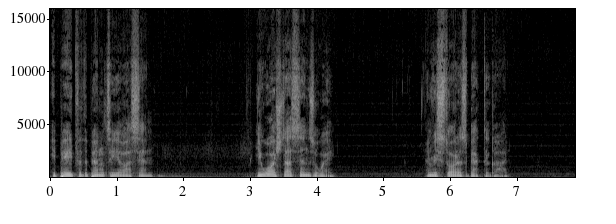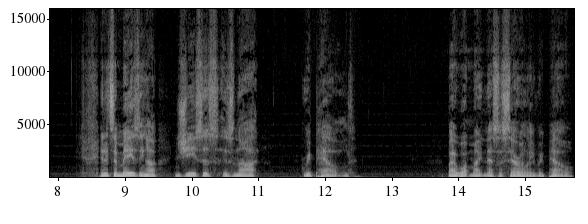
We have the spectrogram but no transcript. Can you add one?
He paid for the penalty of our sin. He washed our sins away and restored us back to God. And it's amazing how Jesus is not repelled by what might necessarily repel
